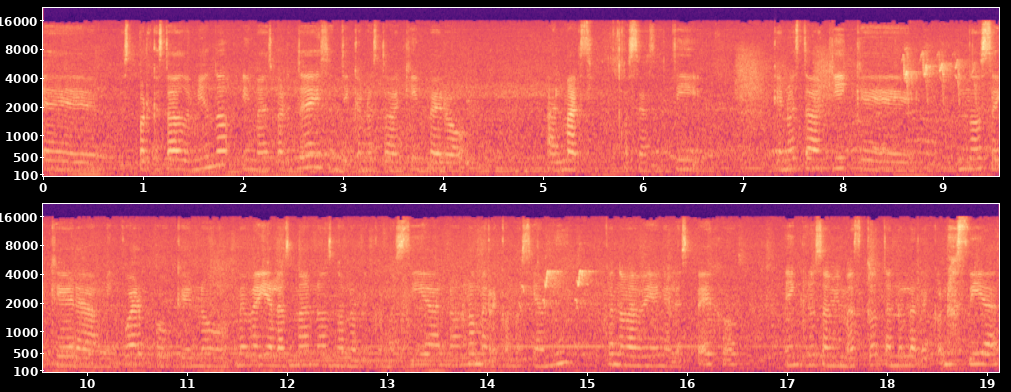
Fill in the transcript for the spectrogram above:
eh, porque estaba durmiendo y me desperté y sentí que no estaba aquí, pero al máximo, o sea, sentí que no estaba aquí, que no sé qué era mi cuerpo, que no me veía las manos, no lo reconocía, no, no me reconocía a mí cuando me veía en el espejo, e incluso a mi mascota no la reconocía,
